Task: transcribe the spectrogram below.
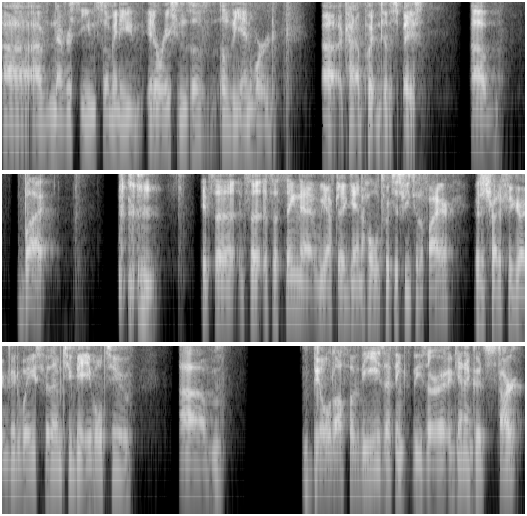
Uh, I've never seen so many iterations of of the N word uh, kind of put into the space. Um, but it's a it's a it's a thing that we have to again hold Twitch's feet to the fire. We have to try to figure out good ways for them to be able to um, build off of these. I think these are again a good start,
